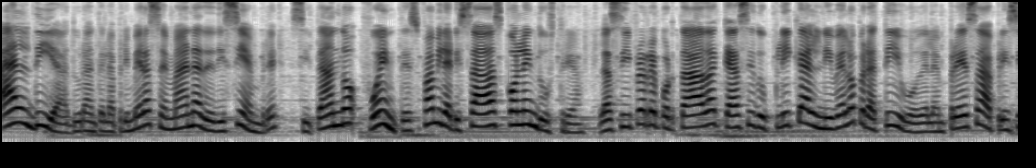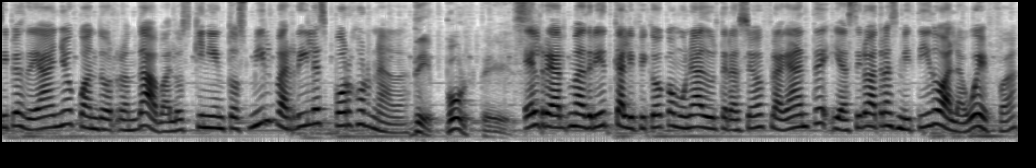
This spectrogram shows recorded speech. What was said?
al día durante la primera semana de diciembre, citando fuentes familiarizadas con la industria. La cifra reportada casi duplica el nivel operativo de la empresa a principios de año cuando rondaba los 500 mil barriles por jornada. Deportes. El Real Madrid calificó como una adulteración flagrante y así lo ha transmitido a la UEFA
